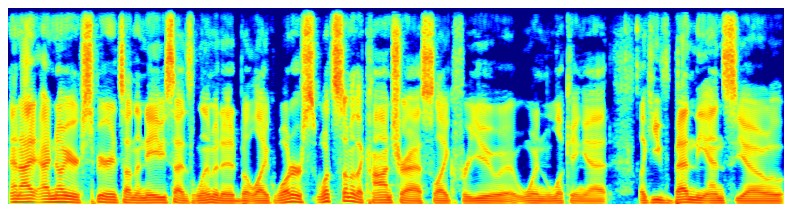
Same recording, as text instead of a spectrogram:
and I, I know your experience on the Navy side is limited, but like, what are what's some of the contrasts like for you uh, when looking at like you've been the NCO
